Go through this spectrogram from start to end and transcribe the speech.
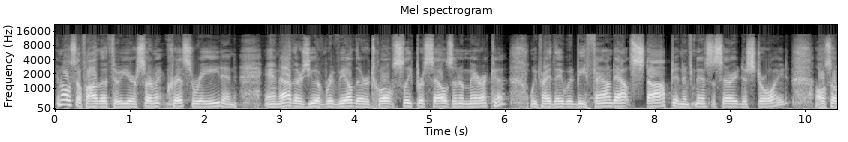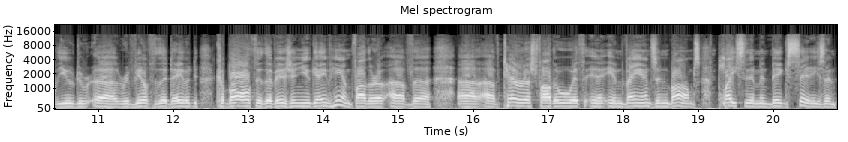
And also, Father, through your servant Chris Reed and, and others, you have revealed there are 12 sleeper cells in America. We pray they would be found out, stopped, and if necessary, destroyed. Also, you uh, revealed through the David Cabal, through the vision you gave him, Father, of the uh, of terrorists, Father, with in, in, vans and bombs, placing them in big cities and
